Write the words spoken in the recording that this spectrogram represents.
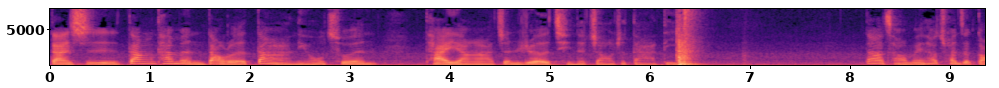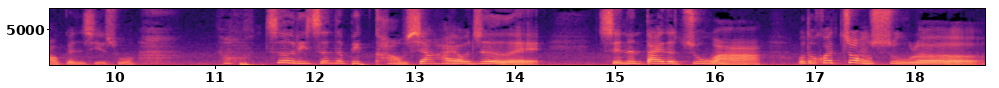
但是当他们到了大牛村，太阳啊正热情的照着大地。大草莓他穿着高跟鞋说：“哦，这里真的比烤箱还要热诶，谁能待得住啊？我都快中暑了。”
